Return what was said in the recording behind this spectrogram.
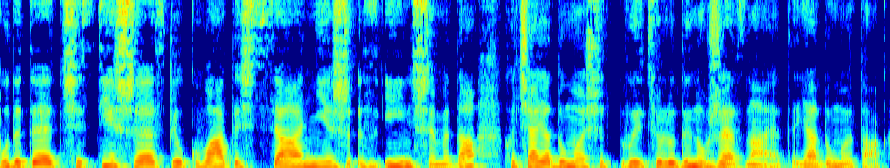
будете частіше спілкуватися, ніж з іншими. Да? Хоча я думаю, що ви цю людину вже знаєте. Я думаю так.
